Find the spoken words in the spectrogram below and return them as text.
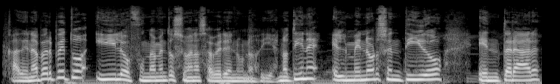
cadena perpetua, y los fundamentos se van a saber en unos días. No tiene el menor sentido entrar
